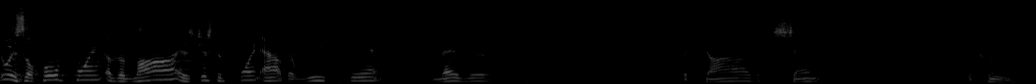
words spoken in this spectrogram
It was the whole point of the law is just to point out that we can't measure up. But God sent the clean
